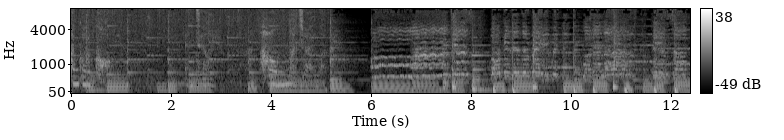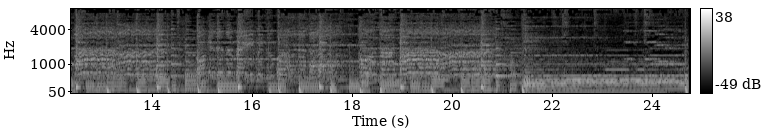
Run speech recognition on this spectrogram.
I'm gonna call you and tell you how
